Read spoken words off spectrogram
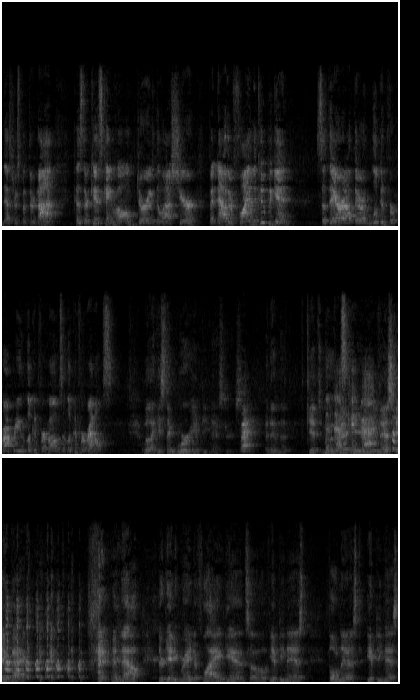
nesters, but they're not because their kids came home during the last year, but now they're flying the coop again. So they're out there looking for property, looking for homes, and looking for rentals. Well, I guess they were empty nesters. Right. And then the kids moved nest back came back. the nest came back. And now they're getting ready to fly again, so empty nest, full nest, empty nest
